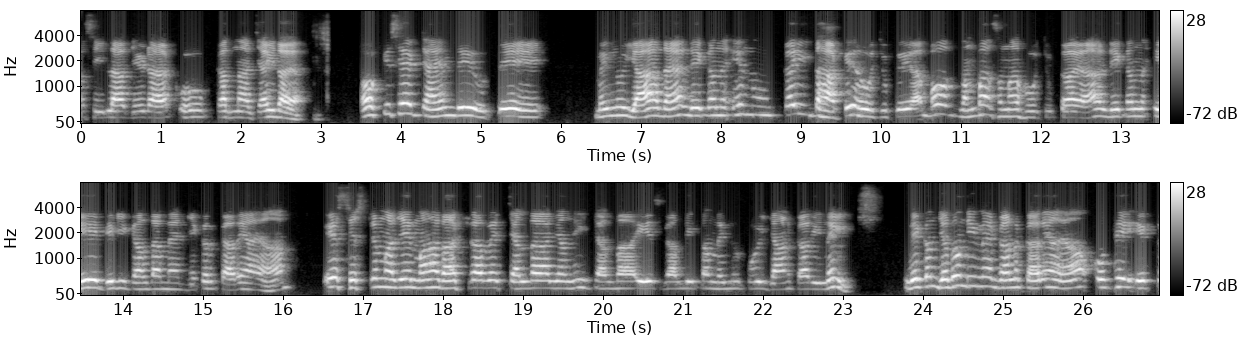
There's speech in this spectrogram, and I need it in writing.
ਵਸੀਲਾ ਜਿਹੜਾ ਉਹ ਕਰਨਾ ਚਾਹੀਦਾ ਆ। ਔਰ ਕਿਸੇ ਟਾਈਮ ਦੇ ਉੱਤੇ ਮੈਨੂੰ ਯਾਦ ਹੈ, ਲੇਕਿਨ ਇਹਨੂੰ ਕਈ ਦਹਾਕੇ ਹੋ ਚੁੱਕੇ ਆ, ਬਹੁਤ ਲੰਬਾ ਸਮਾਂ ਹੋ ਚੁੱਕਾ ਆ। ਲੇਕਿਨ ਇਹ ਜਿਹੜੀ ਗੱਲ ਦਾ ਮੈਂ ਜ਼ਿਕਰ ਕਰ ਰਿਹਾ ਆ ਇਹ ਸਿਸਟਮ ਅਜੇ ਮਹਾਰਾਸ਼ਟਰ ਵਿੱਚ ਚੱਲਦਾ ਜਾਂ ਨਹੀਂ ਚੱਲਦਾ, ਇਸ ਗੱਲ ਦੀ ਤਾਂ ਮੈਨੂੰ ਕੋਈ ਜਾਣਕਾਰੀ ਨਹੀਂ। ਲੇਕਿਨ ਜਦੋਂ ਦੀ ਮੈਂ ਗੱਲ ਕਰ ਰਿਹਾ ਆ ਉੱਥੇ ਇੱਕ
